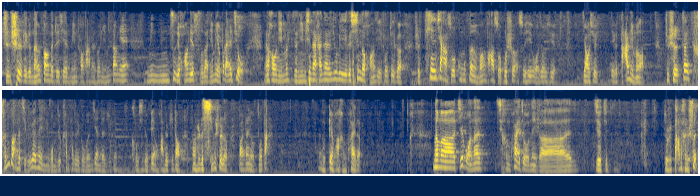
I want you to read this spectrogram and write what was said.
指斥这个南方的这些明朝大臣，说你们当年你你们自己皇帝死了，你们也不来救，然后你们你们现在还在拥立一个新的皇帝，说这个是天下所公愤，王法所不赦，所以我就去要去那个打你们了。就是在很短的几个月内，我们就看他这个文件的这个口气就变化，就知道当时的形势的发展有多大，呃，变化很快的。那么结果呢，很快就那个就就就是打得很顺，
